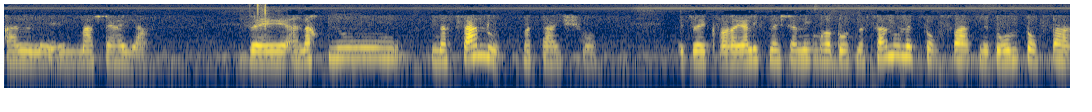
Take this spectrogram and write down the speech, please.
על אה, מה שהיה. ואנחנו נסענו מתישהו, זה כבר היה לפני שנים רבות, נסענו לצרפת, לדרום צרפת,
